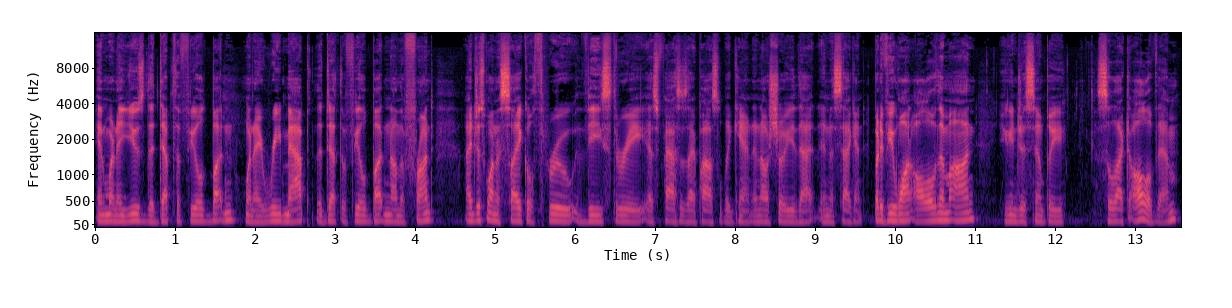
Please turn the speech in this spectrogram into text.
And when I use the depth of field button, when I remap the depth of field button on the front, I just want to cycle through these three as fast as I possibly can. And I'll show you that in a second. But if you want all of them on, you can just simply select all of them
